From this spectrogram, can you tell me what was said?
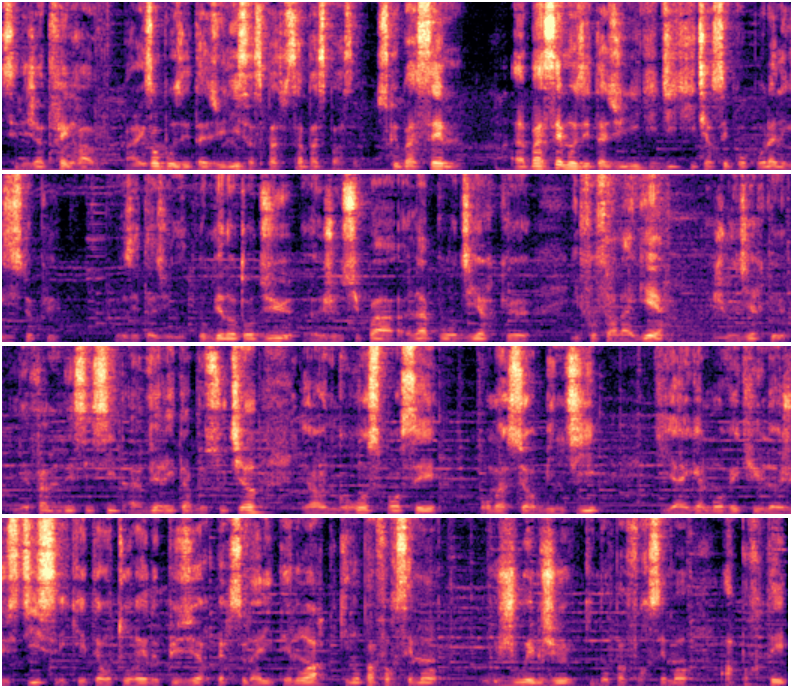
c'est déjà très grave. Par exemple, aux États-Unis, ça ne passe, pas ça. Parce que Bassem, un Bassem aux États-Unis qui dit qu'il tient ces propos-là n'existe plus aux États-Unis. Donc bien entendu, euh, je ne suis pas là pour dire que il faut faire la guerre. Je veux dire que les femmes nécessitent un véritable soutien. A une grosse pensée pour ma sœur Binti, qui a également vécu une injustice et qui était entourée de plusieurs personnalités noires qui n'ont pas forcément joué le jeu, qui n'ont pas forcément apporté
